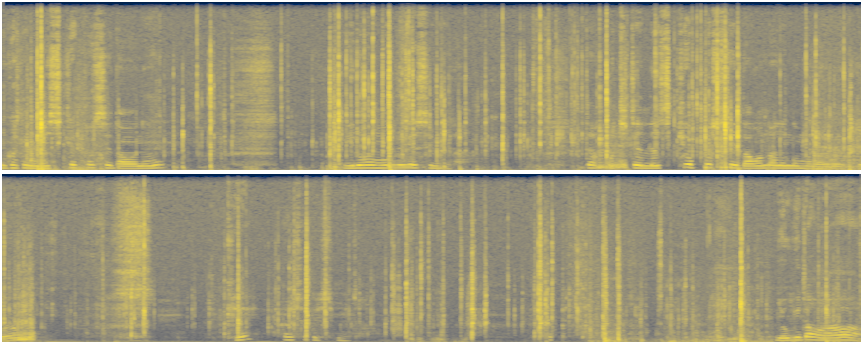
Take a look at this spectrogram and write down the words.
이것은 레시큐퍼스에 나오는 이름을 모르겠습니다. 일단 어쨌든 레스큐어 포스에 나온다는 것만 알고 있고요. 이렇게 할 수가 있습니다. 여기다가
